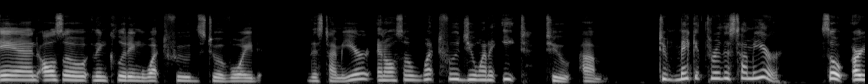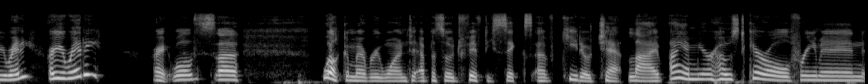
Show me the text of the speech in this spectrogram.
And also including what foods to avoid this time of year and also what foods you want to eat to um to make it through this time of year. So, are you ready? Are you ready? All right. Well, let's uh Welcome, everyone, to episode 56 of Keto Chat Live. I am your host, Carol Freeman.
